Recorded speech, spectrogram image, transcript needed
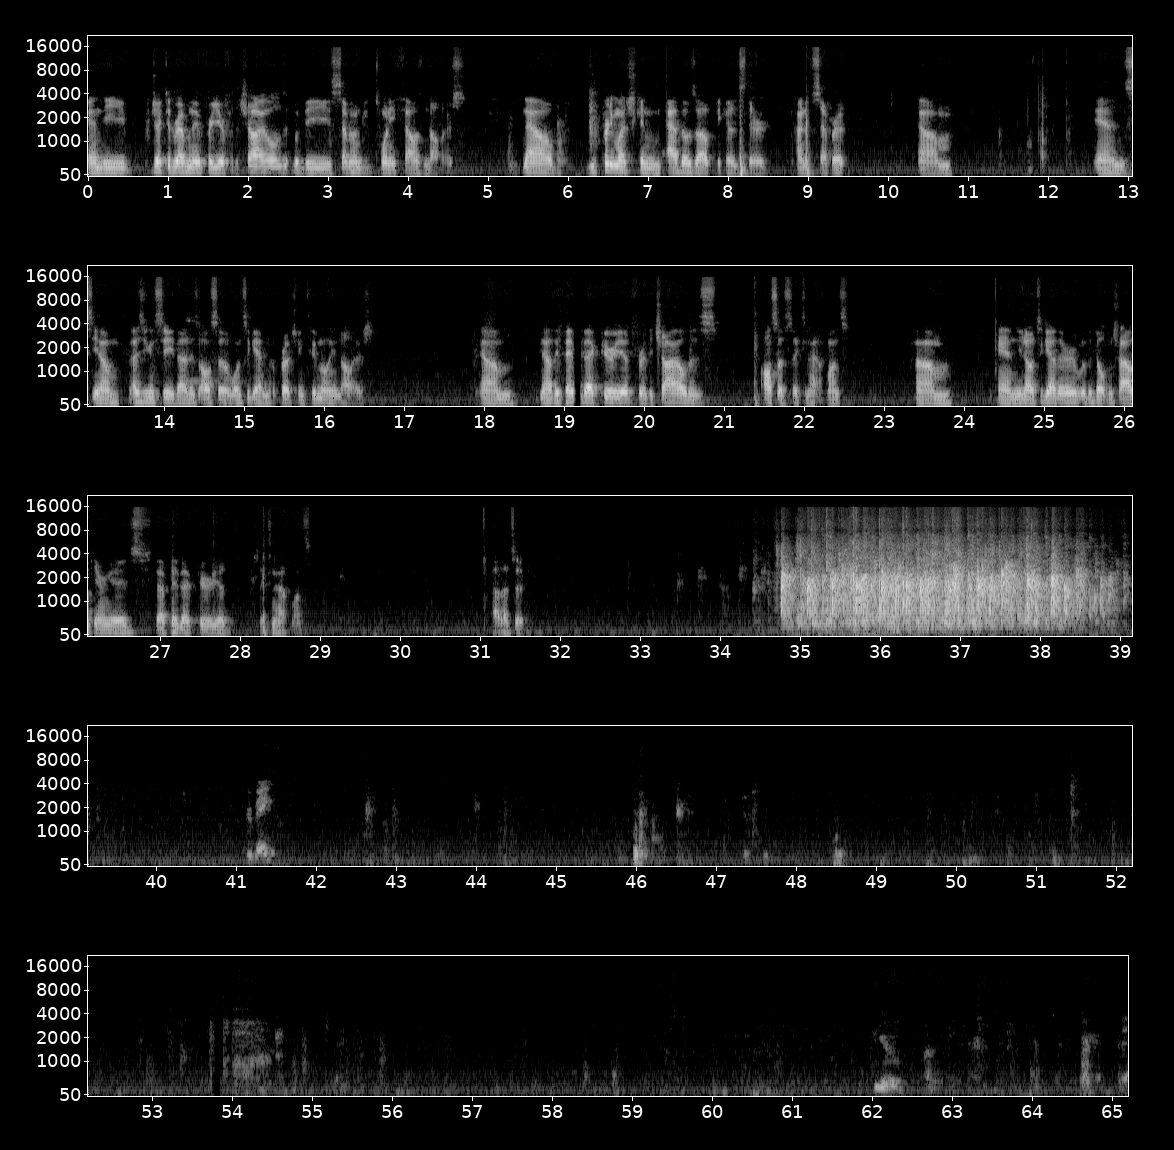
And the projected revenue per year for the child would be $720,000. Now, you pretty much can add those up because they're kind of separate. Um, and, you know, as you can see, that is also, once again, approaching $2 million. Um, now, the payback period for the child is also six and a half months. Um, and, you know, together with adult and child hearing aids, that payback period, six and a half months. Uh, that's it. Group eight. You. Uh, yeah.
